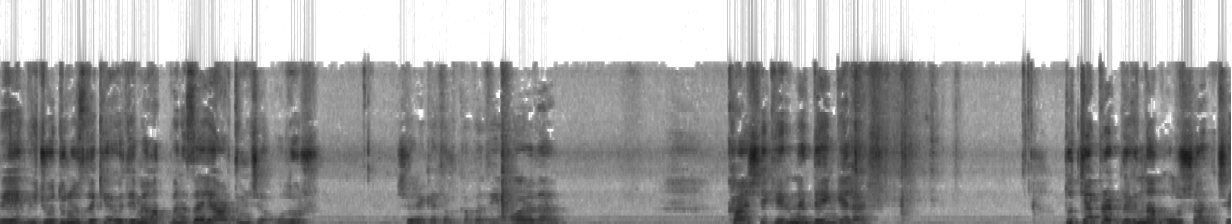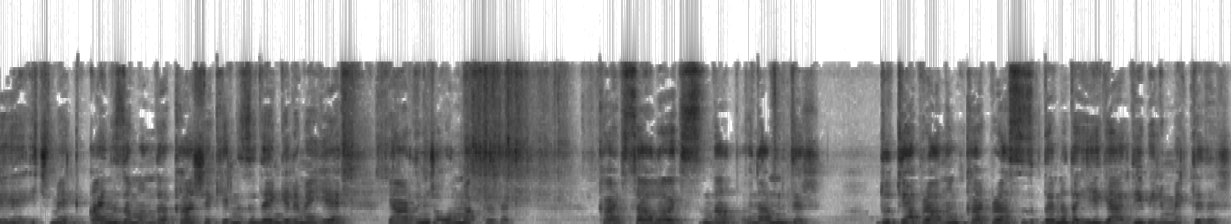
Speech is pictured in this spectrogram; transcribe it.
ve vücudunuzdaki ödemi atmanıza yardımcı olur. Şöyle kettle'ı kapatayım bu arada. Kan şekerini dengeler. Dut yapraklarından oluşan çayı içmek aynı zamanda kan şekerinizi dengelemeye yardımcı olmaktadır. Kalp sağlığı açısından önemlidir. Dut yaprağının kalp rahatsızlıklarına da iyi geldiği bilinmektedir.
